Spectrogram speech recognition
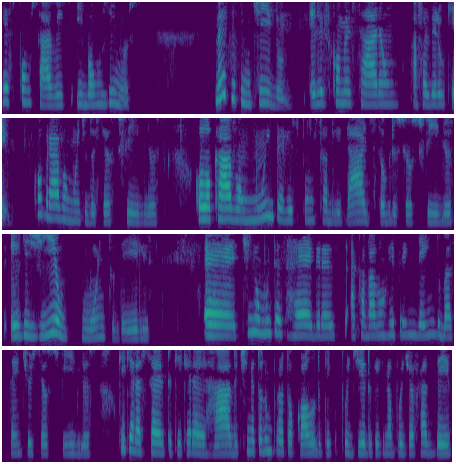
responsáveis e bonzinhos. Nesse sentido, eles começaram a fazer o quê? Cobravam muito dos seus filhos, colocavam muita responsabilidade sobre os seus filhos, exigiam muito deles, é, tinham muitas regras, acabavam repreendendo bastante os seus filhos, o que, que era certo, o que, que era errado, tinha todo um protocolo do que, que podia, do que, que não podia fazer.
